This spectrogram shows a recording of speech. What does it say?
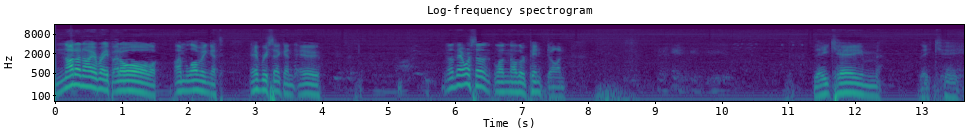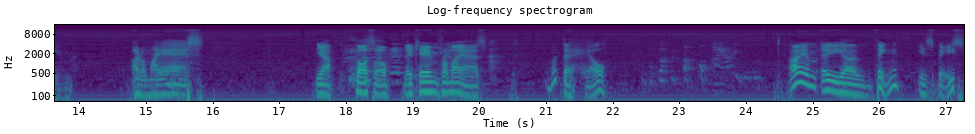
Not an eye rape at all. I'm loving it every second. Oh. No, there was a, another pint done. They came. They came. Out of my ass. Yeah, thought so. They came from my ass. What the hell? I am a uh, thing in space,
